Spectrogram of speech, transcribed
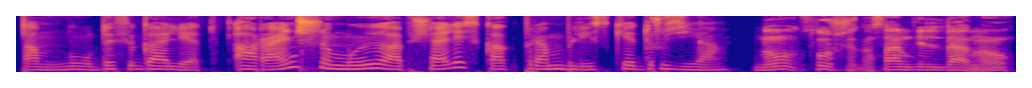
там, ну, дофига лет. А раньше мы общались как прям близкие друзья. Ну, слушай, на самом деле, да, ну...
